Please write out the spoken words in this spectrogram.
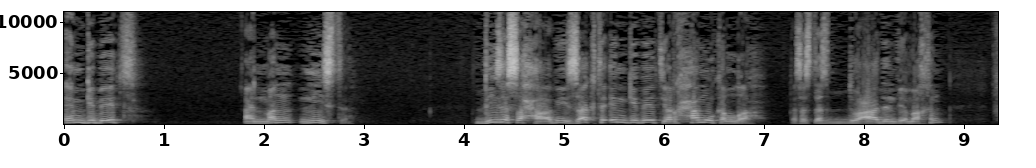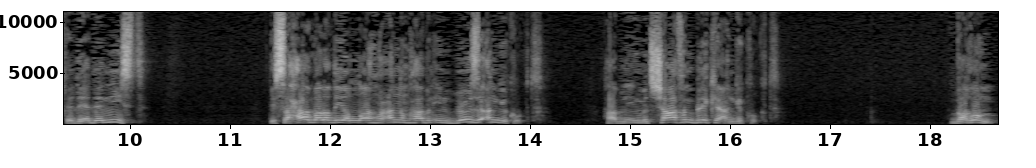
Im Gebet, ein Mann nieste. Dieser Sahabi sagte im Gebet, Allah. Das ist das Dua, den wir machen, für der, der niest. Die Sahaba radiallahu anhum haben ihn böse angeguckt, haben ihn mit scharfen Blicke angeguckt. Warum?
